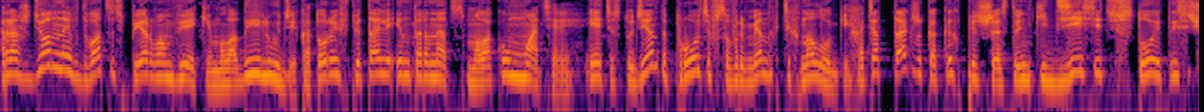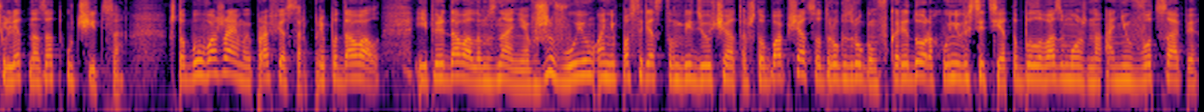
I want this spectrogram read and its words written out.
Рожденные в 21 веке молодые люди, которые впитали интернет с молоком матери, эти студенты против современных технологий, хотят так же, как их предшественники, 10, 100 и 1000 лет назад учиться – чтобы уважаемый профессор преподавал и передавал им знания вживую, а не посредством видеочата, чтобы общаться друг с другом в коридорах университета было возможно, а не в WhatsApp,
